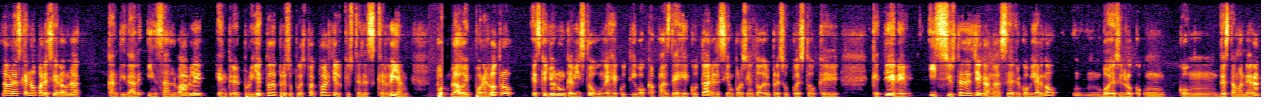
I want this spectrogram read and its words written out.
la verdad es que no pareciera una cantidad insalvable entre el proyecto de presupuesto actual y el que ustedes querrían, por un lado, y por el otro, es que yo nunca he visto un ejecutivo capaz de ejecutar el 100% del presupuesto que, que tiene. Y si ustedes llegan a ser gobierno, voy a decirlo con, con, de esta manera,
